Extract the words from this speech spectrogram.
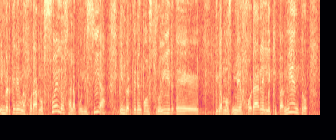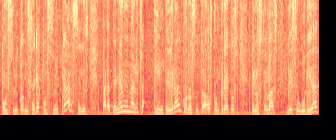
Invertir en mejorar los sueldos a la policía, invertir en construir, eh, digamos, mejorar el equipamiento, construir comisarías, construir cárceles, para tener una lucha integral con resultados concretos en los temas de seguridad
